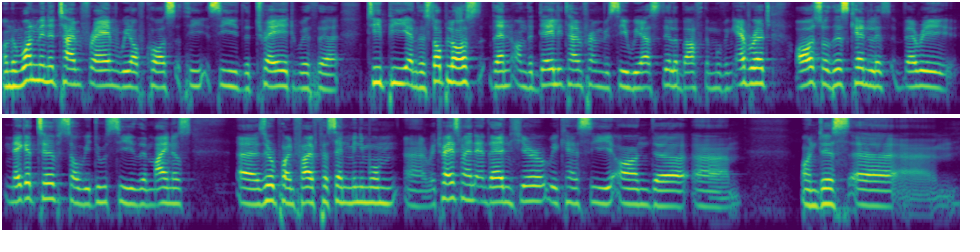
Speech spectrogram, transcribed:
on the one minute time frame, we of course see the trade with the TP and the stop loss. Then on the daily time frame, we see we are still above the moving average. Also, this candle is very negative, so we do see the minus 0.5% uh, minimum uh, retracement. And then here we can see on the um, on this uh, um,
